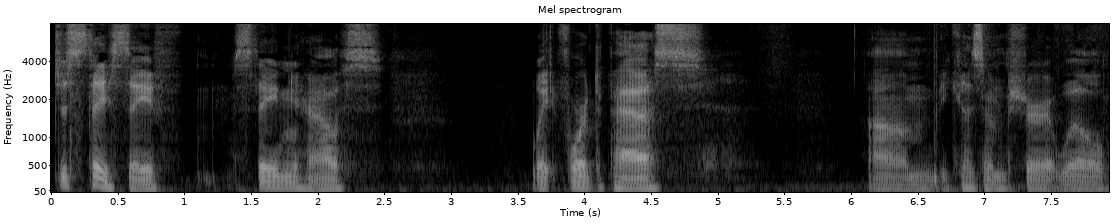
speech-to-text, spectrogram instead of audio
just stay safe stay in your house, wait for it to pass, um, because I'm sure it will.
